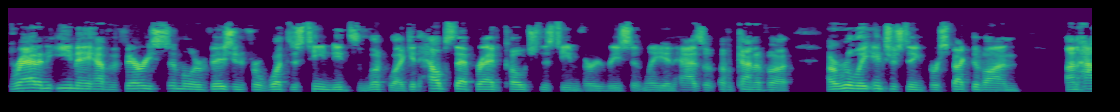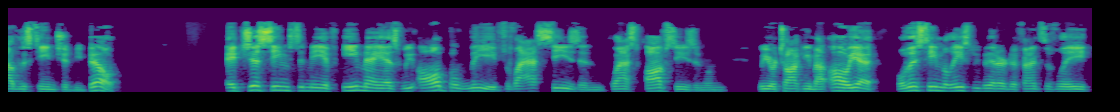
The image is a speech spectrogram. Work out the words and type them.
Brad and Ime have a very similar vision for what this team needs to look like. It helps that Brad coached this team very recently and has a, a kind of a, a really interesting perspective on on how this team should be built. It just seems to me if Ime, as we all believed last season, last offseason when we were talking about, oh yeah, well this team at least will be better defensively.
